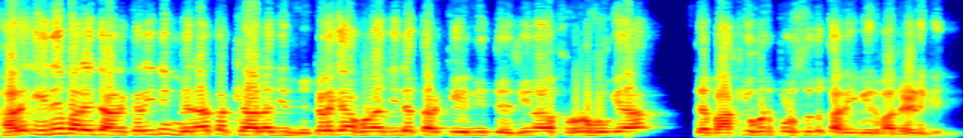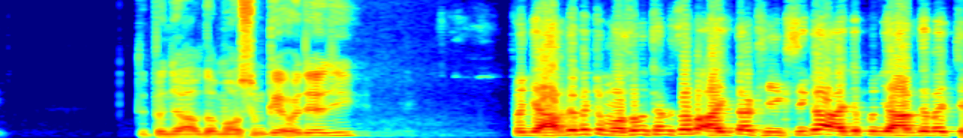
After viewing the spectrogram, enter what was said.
ਹਾਲੇ ਇਹਦੇ ਬਾਰੇ ਜਾਣਕਾਰੀ ਨਹੀਂ ਮੇਰਾ ਤਾਂ ਖਿਆਲ ਹੈ ਜੀ ਨਿਕਲ ਗਿਆ ਹੋਣਾ ਜਿਹਦੇ ਕਰਕੇ ਇੰਨੀ ਤੇਜ਼ੀ ਨਾਲ ਫੁਰਰ ਹੋ ਗਿਆ ਤੇ ਬਾਕੀ ਹੁਣ ਪੁਲਿਸ ਅਧਿਕਾਰੀ ਵੀਰਵਾ ਰਹਿਣਗੇ ਜੀ। ਤੇ ਪੰਜਾਬ ਦਾ ਮੌਸਮ ਕਿਹੋ ਜਿਹਾ ਜੀ? ਪੰਜਾਬ ਦੇ ਵਿੱਚ ਮੌਸਮ ਥਨ ਸਭ ਅੱਜ ਤਾਂ ਠੀਕ ਸੀਗਾ ਅੱਜ ਪੰਜਾਬ ਦੇ ਵਿੱਚ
